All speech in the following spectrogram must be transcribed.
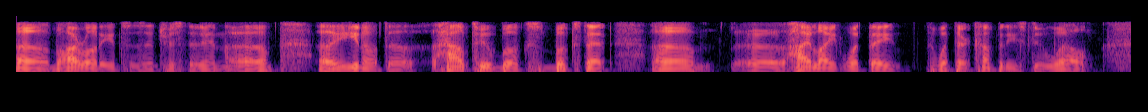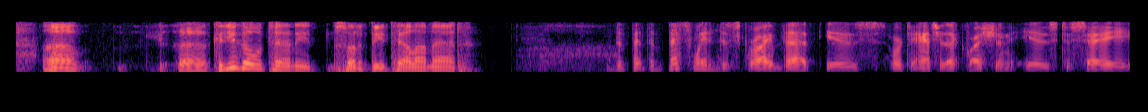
uh, our audience is interested in. Uh, uh, you know, the how-to books, books that um, uh, highlight what they what their companies do well. Uh, uh, can you go into any sort of detail on that? The the best way to describe that is, or to answer that question, is to say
